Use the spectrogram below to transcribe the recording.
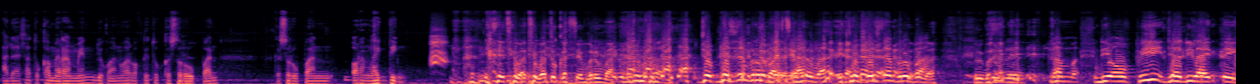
Ada satu kameramen Joko Anwar waktu itu keserupan keserupan orang lighting. Jadi tiba-tiba tugasnya berubah. Job desk-nya berubah Job desk-nya ya. berubah, iya. Job desk-nya berubah. Berubah. Di OP jadi lighting.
